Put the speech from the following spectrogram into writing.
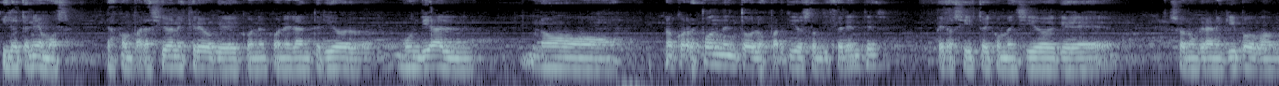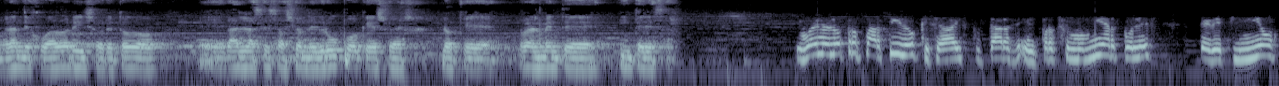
Y lo tenemos. Las comparaciones creo que con el, con el anterior mundial no, no corresponden, todos los partidos son diferentes pero sí estoy convencido de que son un gran equipo con grandes jugadores y sobre todo eh, la sensación de grupo, que eso es lo que realmente interesa. Y bueno, el otro partido que se va a disputar el próximo miércoles se definió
